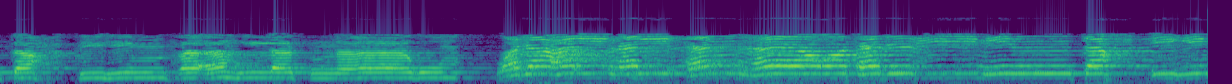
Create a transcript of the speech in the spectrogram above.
تحتهم فأهلكناهم. وجعلنا الأنهار تجري من تحتهم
